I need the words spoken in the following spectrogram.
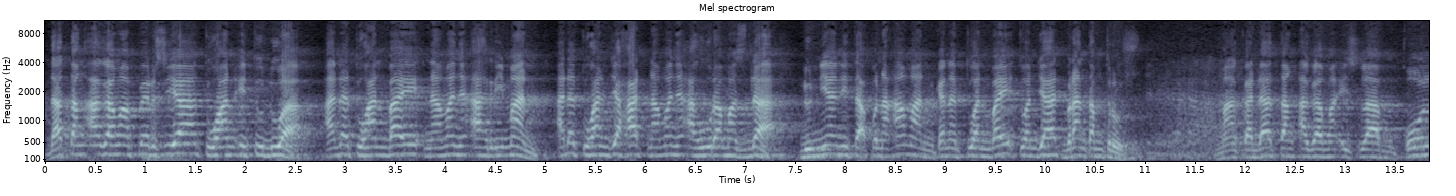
Datang agama Persia, Tuhan itu dua. Ada Tuhan baik, namanya Ahriman. Ada Tuhan jahat, namanya Ahura Mazda. Dunia ini tak pernah aman, karena Tuhan baik, Tuhan jahat, berantem terus maka datang agama Islam qul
